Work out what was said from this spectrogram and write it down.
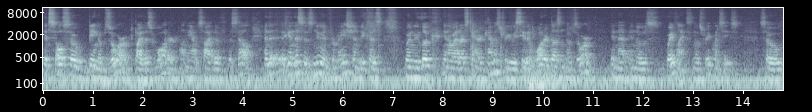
it's also being absorbed by this water on the outside of the cell. And th again, this is new information because when we look you know, at our standard chemistry, we see that water doesn't absorb in, that, in those wavelengths, in those frequencies. So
